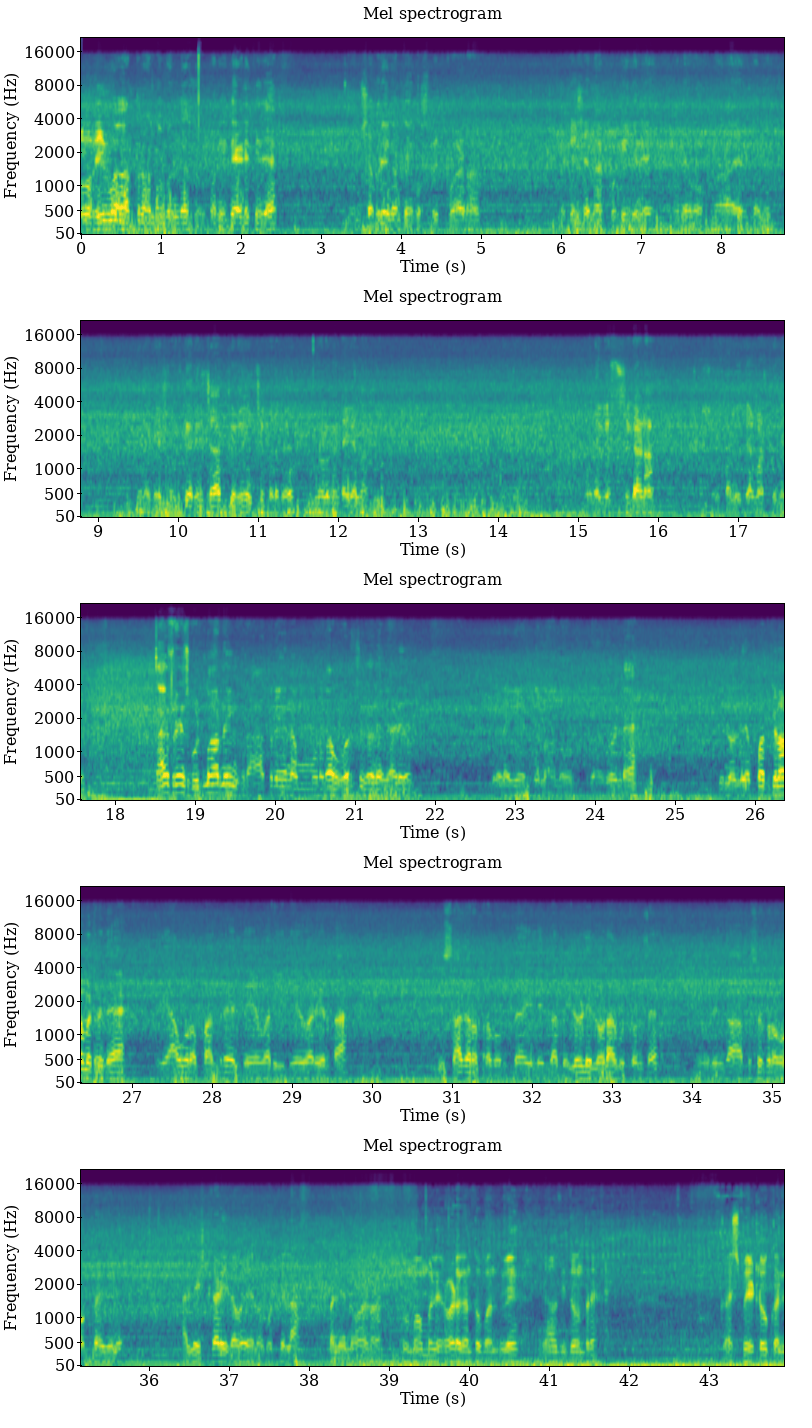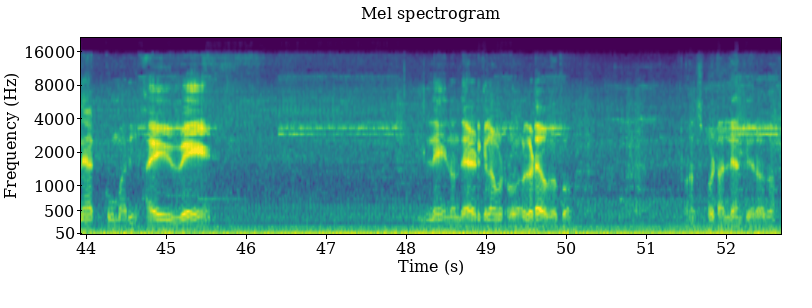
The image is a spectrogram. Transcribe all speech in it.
ಗುರು ರೀವಾ ಹತ್ರ ಅಂತ ಬಂದೆ ಸ್ವಲ್ಪ ನಿದ್ದೆ ಹಿಡಿತಿದೆ. ನಮ್ಮ ಶಬರಿಗಂತ ಗುರ್ಸ್ಬಿಟ್ಟು ಬೇಡ ಲೊಕೇಶನ್ ಹಾಕ್ಕೊಟ್ಟಿದ್ದೀನಿ. ಅದೇ ಹೋಗ್ತಾ ಇರ್ತಾನೆ. ಬೆಳಗ್ಗೆ ಎಷ್ಟೊತ್ತಿಗೆ ರೀಚ್ ಆಗ್ತೀವಿ ಹೆಚ್ಚು ಕಡಿಮೆ, ಏಳು ಗಂಟೆಗೆಲ್ಲ. ಬೆಳಗ್ಗೆ ಸಿಗೋಣ. ಸ್ವಲ್ಪ ನಿದ್ದೆ ಮಾಡ್ತೀನಿ. ಹಾಯ್ ಫ್ರೆಂಡ್ಸ್ ಗುಡ್ ಮಾರ್ನಿಂಗ್ ರಾತ್ರಿ ನಮ್ಮ ಹುಡುಗ ಓಡಿಸಿದ್ದಾನೆ ಗಾಡಿ. ಬೆಳಗ್ಗೆ ಎದ್ದು ನಾನು ತಗೊಂಡೆ. ಇನ್ನೊಂದು ಎಪ್ಪತ್ತು ಕಿಲೋಮೀಟ್ರ್ ಇದೆ. ಯಾವ ಊರಪ್ಪ ಅಂದರೆ ದೇವರಿ ದೇವರಿ ಅಂತ. ಈ ಸಾಗರ್ ಹತ್ರ ಬರುತ್ತೆ. ಇಲ್ಲಿಂದ ಬೆಳ್ಳುಳ್ಳಿ ಲೋಡ್ ಆಗುತ್ತಂತೆ ಇವರಿಂದ ಆಫೀಸ್ ಹತ್ರ ಹೋಗ್ತಾ ಇದ್ದೀನಿ. ಅಲ್ಲಿ ಎಷ್ಟು ಕಡೆ ಇದ್ದಾವೆ ಏನೋ ಗೊತ್ತಿಲ್ಲ. ಬನ್ನಿ ನೋಡೋಣ. ಮಾಮೂಲಿ ರೋಡಿಗಂತೂ ಬಂದ್ವಿ. ಯಾವುದಿದು ಅಂದರೆ ಕಾಶ್ಮೀರ್ ಟು ಕನ್ಯಾಕುಮಾರಿ ಹೈವೇ ಇಲ್ಲೇ ಇನ್ನೊಂದು ಎರಡು ಕಿಲೋಮೀಟ್ರ್ ಒಳಗಡೆ ಹೋಗಬೇಕು. ಟ್ರಾನ್ಸ್ಪೋರ್ಟ್ ಅಲ್ಲೇ ಅಂತ ಇರೋದು.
